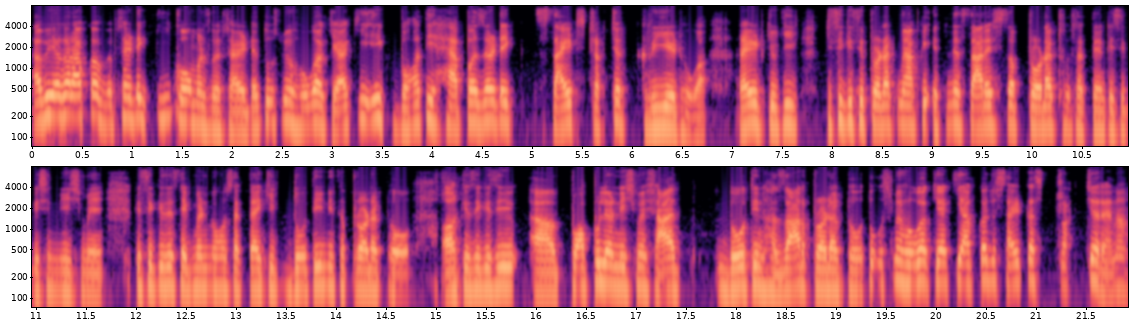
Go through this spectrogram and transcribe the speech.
अभी अगर आपका वेबसाइट एक ई कॉमर्स वेबसाइट है तो उसमें होगा क्या कि एक बहुत ही हैपजर्ट एक साइट स्ट्रक्चर क्रिएट होगा राइट क्योंकि किसी किसी प्रोडक्ट में आपके इतने सारे सब प्रोडक्ट हो सकते हैं किसी किसी नीच में किसी किसी सेगमेंट में हो सकता है कि दो तीन ही सब प्रोडक्ट हो, और किसी किसी पॉपुलर नीच में शायद दो तीन हज़ार प्रोडक्ट हो तो उसमें होगा क्या कि आपका जो साइट का स्ट्रक्चर है ना,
